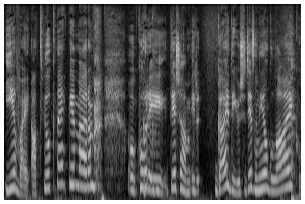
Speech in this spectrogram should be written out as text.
ievai atvilknē, piemēram, kuri tiešām ir gaidījuši diezgan ilgu laiku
